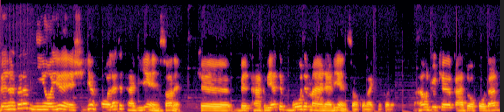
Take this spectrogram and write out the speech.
به نظرم نیایش یه حالت طبیعی انسانه که به تقویت بود معنوی انسان کمک می‌کنه. همونجور که غذا خوردن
